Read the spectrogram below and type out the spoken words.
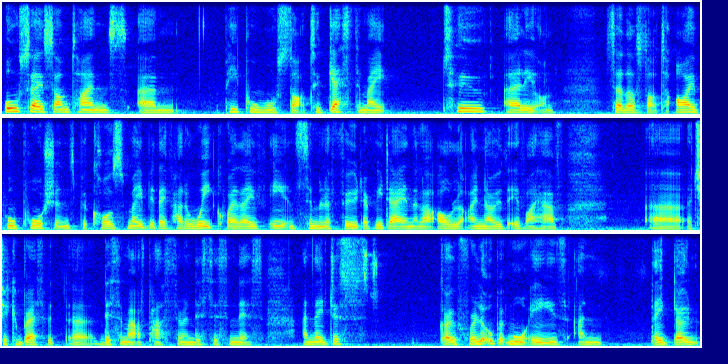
Also, sometimes um, people will start to guesstimate too early on. So they'll start to eyeball portions because maybe they've had a week where they've eaten similar food every day and they're like, oh, look, I know that if I have uh, a chicken breast with uh, this amount of pasta and this, this, and this, and they just go for a little bit more ease and they don't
